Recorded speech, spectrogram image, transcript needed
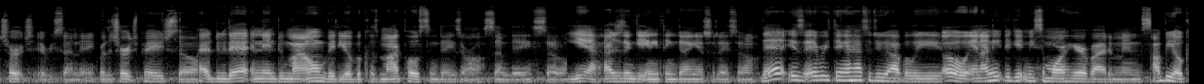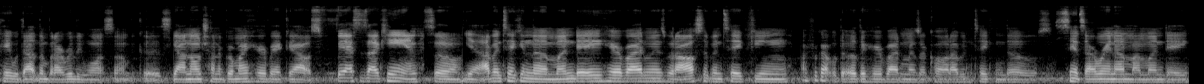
church every Sunday for the church page. So I had to do that and then do my own video because my posting days are on Sunday. So yeah, I just didn't get anything done yesterday. So that is everything I have to do, I believe. Oh, and I need to get me some more hair vitamins. I'll be okay without them, but I really want some because y'all know I'm trying to grow my hair back out as fast as I can. So yeah, I've been taking the Monday hair vitamins, but I also been taking, I forgot what the other hair vitamins are called. I've been taking those since I ran out of my Monday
